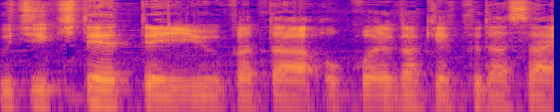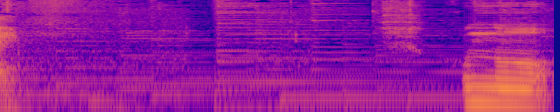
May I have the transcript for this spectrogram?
うち来てっていう方お声掛けください。この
